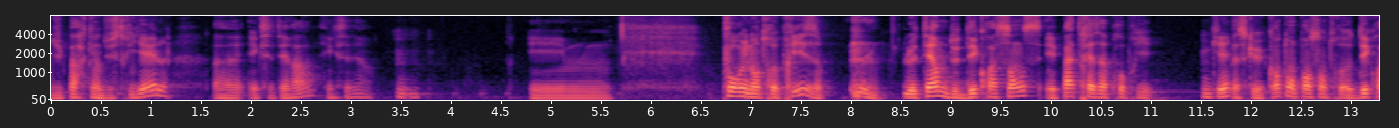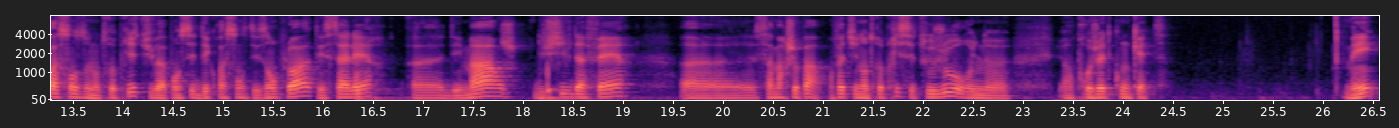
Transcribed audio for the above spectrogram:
du parc industriel, euh, etc., etc. Mm, mm. Et pour une entreprise, le terme de décroissance est pas très approprié. Parce que quand on pense entre décroissance de l'entreprise, tu vas penser décroissance des emplois, des salaires, euh, des marges, du chiffre d'affaires. Euh, ça marche pas. En fait, une entreprise, c'est toujours une, un projet de conquête. Mais,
